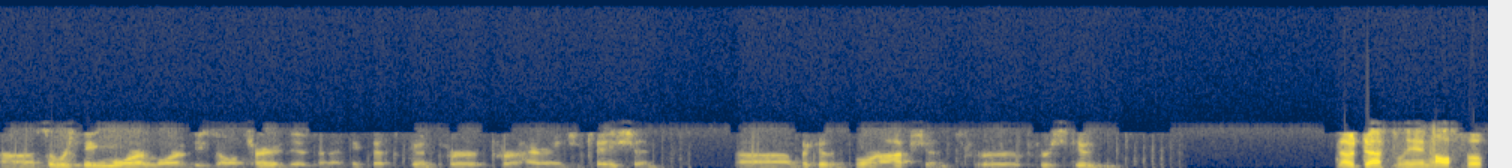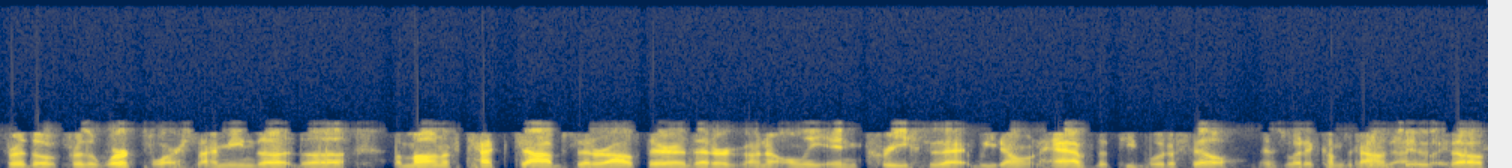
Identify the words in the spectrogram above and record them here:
Uh, so we're seeing more and more of these alternatives, and I think that's good for, for higher education uh, because it's more options for, for students. No, definitely, and also for the for the workforce. I mean, the the amount of tech jobs that are out there that are going to only increase that we don't have the people to fill is what it comes down exactly. to. So,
